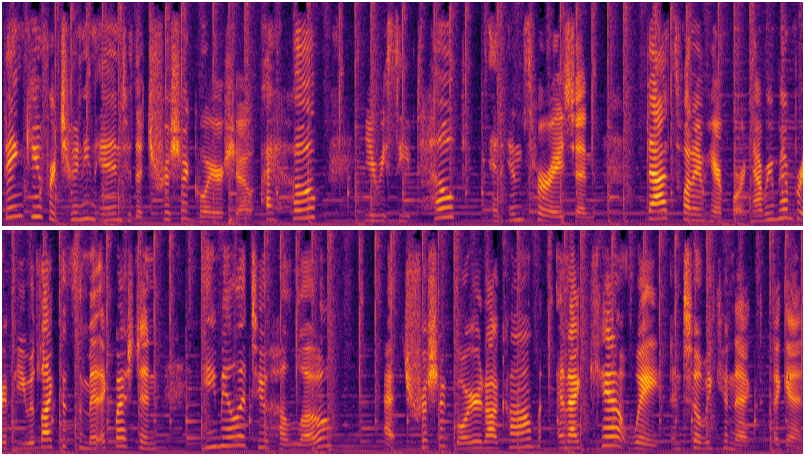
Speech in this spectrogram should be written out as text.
Thank you for tuning in to the Tricia Goyer Show. I hope you received help and inspiration. That's what I'm here for. Now, remember, if you would like to submit a question, email it to hello at triciagoyer.com, and I can't wait until we connect again.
